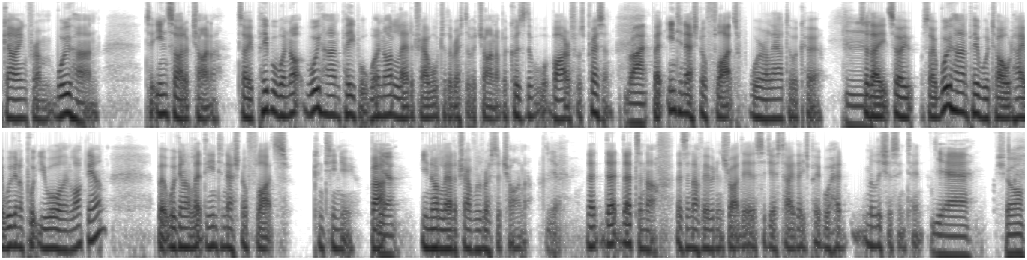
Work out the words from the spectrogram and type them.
going from Wuhan to inside of China. So people were not Wuhan people were not allowed to travel to the rest of China because the virus was present. Right. But international flights were allowed to occur. So Mm. they so so Wuhan people were told, "Hey, we're going to put you all in lockdown, but we're going to let the international flights continue, but yeah. you're not allowed to travel the rest of China." Yeah. That that that's enough. There's enough evidence right there to suggest, hey, these people had malicious intent. Yeah. Sure.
